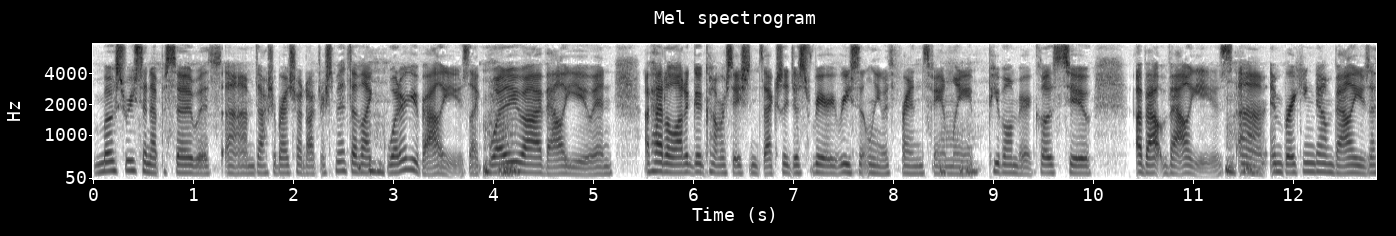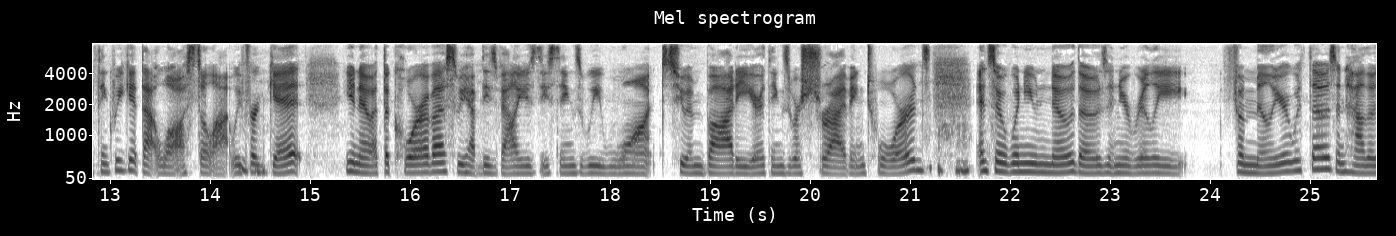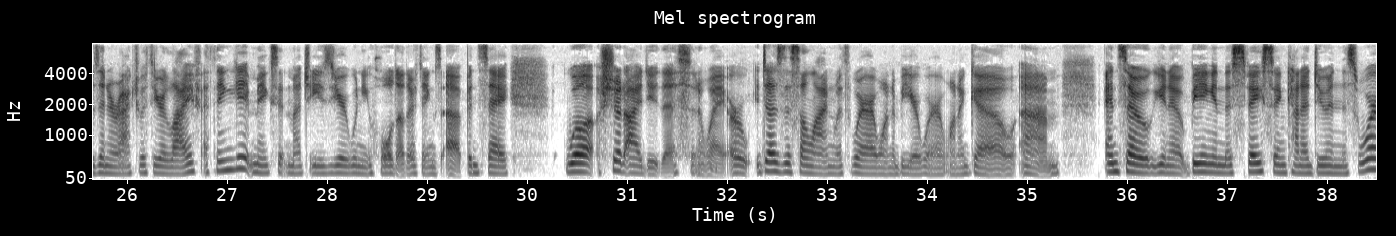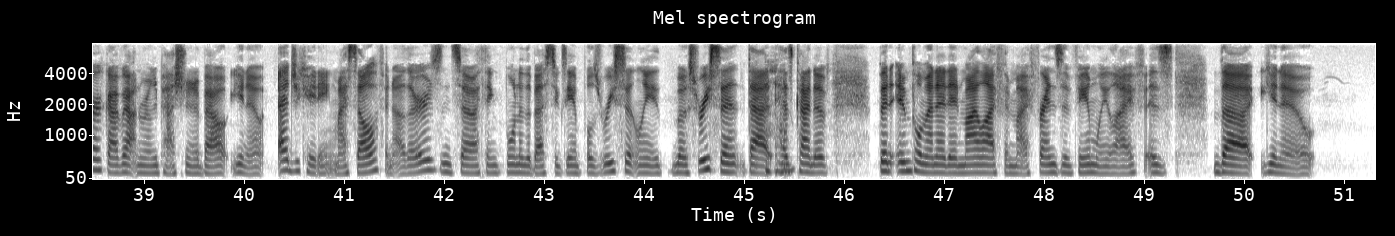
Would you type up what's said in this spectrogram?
most recent episode with um, Dr. Bradshaw and Dr. Smith of like, mm-hmm. what are your values? Like, mm-hmm. what do I value? And I've had a lot of good conversations actually just very recently with friends, family, mm-hmm. people I'm very close to about values mm-hmm. um, and breaking down values. I think we get that lost a lot. We mm-hmm. forget, you know, at the core of us, we have these values, these things we want to embody or things we're striving towards. Mm-hmm. And so when you know those and you're really familiar with those and how those interact with your life, I think it makes it much easier when you hold other things up and say, well, should I do this in a way? Or does this align with where I want to be or where I want to go? Um, and so, you know, being in this space and kind of doing this work, I've gotten really passionate about, you know, educating myself and others. And so I think one of the best examples recently, most recent, that mm-hmm. has kind of been implemented in my life and my friends and family life is the, you know,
